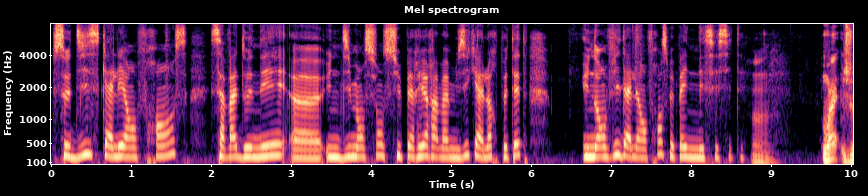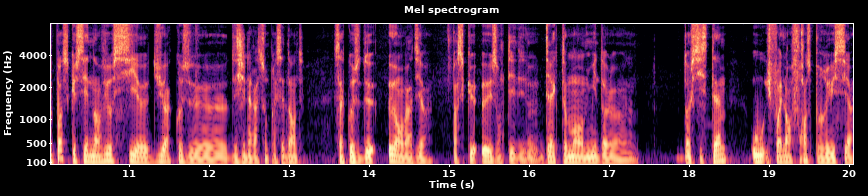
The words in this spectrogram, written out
se disent qu'aller en France, ça va donner euh, une dimension supérieure à ma musique et alors peut-être une envie d'aller en France, mais pas une nécessité. Hmm. Ouais, je pense que c'est une envie aussi euh, due à cause euh, des générations précédentes. C'est à cause de eux, on va dire. Parce que eux, ils ont été euh, directement mis dans le, dans le système où il faut aller en France pour réussir.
